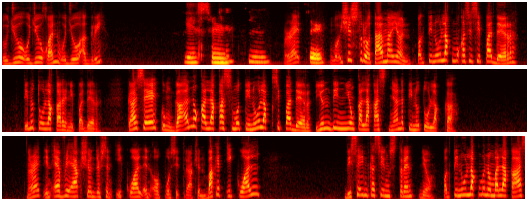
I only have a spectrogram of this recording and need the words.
Would you, would you, kan? Would you agree? Yes, sir. Sir. Alright? Sir. It's just true. Tama yon. Pag tinulak mo kasi si pader, tinutulak ka rin ni pader. Kasi kung gaano kalakas mo tinulak si pader, yun din yung kalakas niya na tinutulak ka. Alright? In every action, there's an equal and opposite reaction. Bakit equal? The same kasi yung strength nyo. Pag tinulak mo ng malakas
